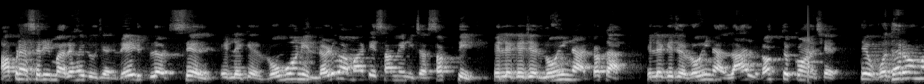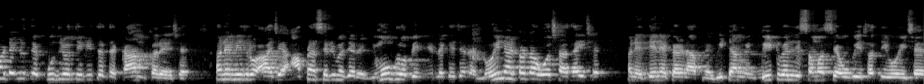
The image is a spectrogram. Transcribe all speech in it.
આપણા શરીરમાં રહેલું છે રેડ બ્લડ સેલ એટલે કે રોગોની લડવા માટે સામેની જે શક્તિ એટલે કે જે લોહીના ટકા એટલે કે જે લોહીના લાલ રક્તકણ છે તે વધારવા માટેનું તે કુદરતી રીતે તે કામ કરે છે. અને મિત્રો, આજે આપણા શરીરમાં જ્યારે હિમોગ્લોબિન એટલે કે જ્યારે લોહીના ટકા ઓછા થાય છે અને તેને કારણે આપણે વિટામિન બી ટ્વેલ્વની સમસ્યા ઊભી થતી હોય છે.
